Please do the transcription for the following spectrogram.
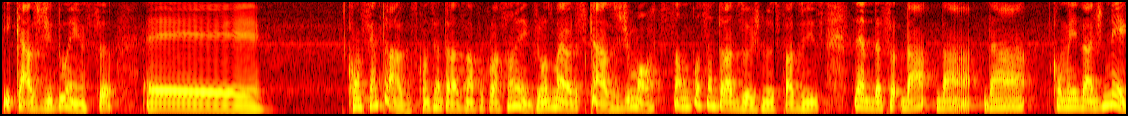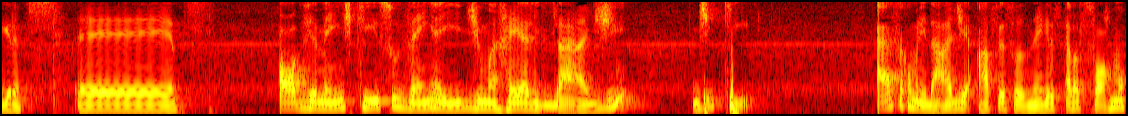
e casos de doença. É concentrados, concentrados na população negra. Então, os maiores casos de morte são concentrados hoje nos Estados Unidos dentro dessa, da, da, da comunidade negra. É, obviamente que isso vem aí de uma realidade de que essa comunidade, as pessoas negras, elas formam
